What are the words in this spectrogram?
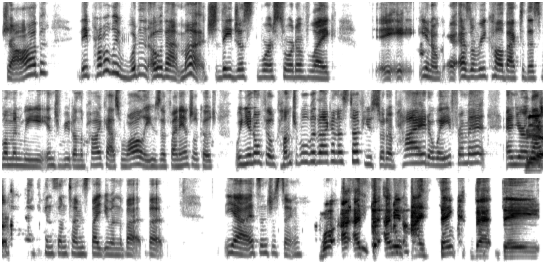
job they probably wouldn't owe that much. They just were sort of like you know, as a recall back to this woman we interviewed on the podcast, Wally, who's a financial coach, when you don't feel comfortable with that kind of stuff, you sort of hide away from it, and your yeah. can sometimes bite you in the butt. But yeah, it's interesting. Well, I, I, th- I mean, I think that they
